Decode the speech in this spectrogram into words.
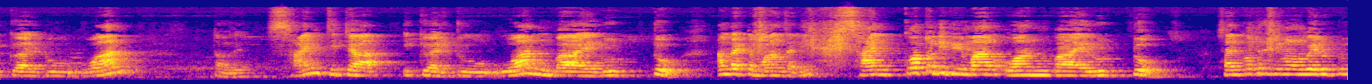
equal to one তাহলে sine theta equal to one by root two আমরা একটা মান জানি সাইন কত ডিগ্রি মান one by root two sine কত ডিগ্রি মান ওয়ান বাই রুট টু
